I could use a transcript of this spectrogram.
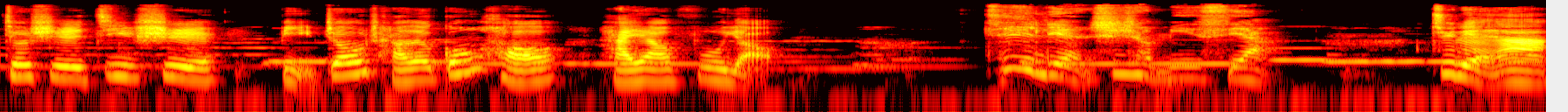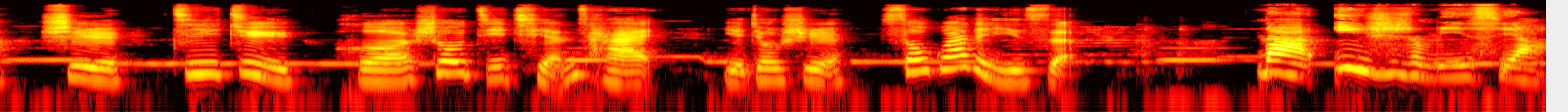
就是季氏比周朝的公侯还要富有。聚敛是什么意思呀？聚敛啊，是积聚和收集钱财，也就是搜刮的意思。那益是什么意思呀？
